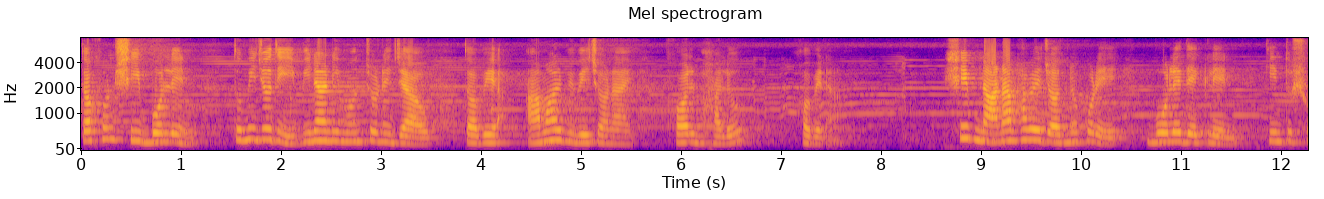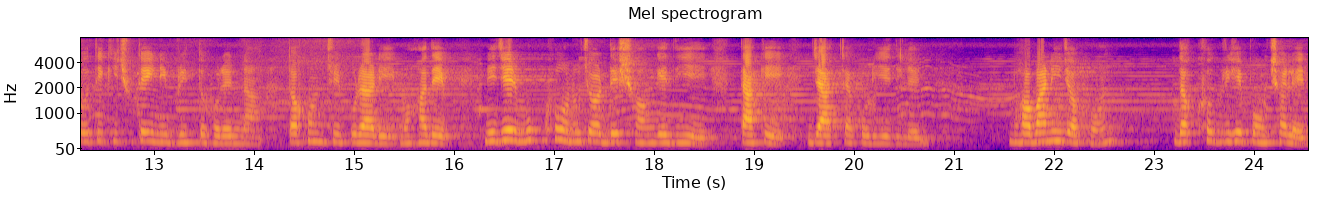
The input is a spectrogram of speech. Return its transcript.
তখন শিব বললেন, তুমি যদি বিনা নিমন্ত্রণে যাও, তবে আমার বিবেচনায় ফল ভালো হবে না। শিব নানাভাবে যত্ন করে বলে দেখলেন, কিন্তু সতী কিছুতেই নিবৃত্ত হলেন না। তখন ত্রিপুরারি মহাদেব নিজের মুখ্য অনুচরদের সঙ্গে দিয়ে তাকে যাত্রা করিয়ে দিলেন। ভবানী যখন দক্ষগৃহে পৌঁছালেন,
